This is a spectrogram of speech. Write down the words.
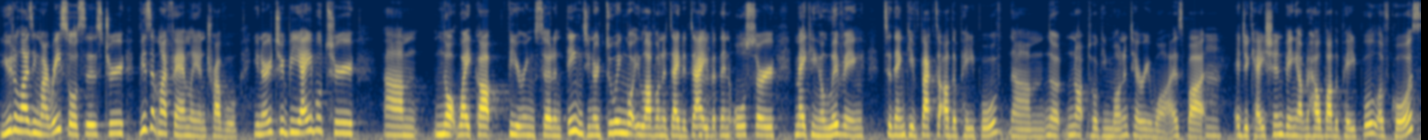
utilizing my resources to visit my family and travel, you know, to be able to um, not wake up fearing certain things, you know, doing what you love on a day to day, but then also making a living to then give back to other people. Um, not not talking monetary wise, but education, being able to help other people, of course.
